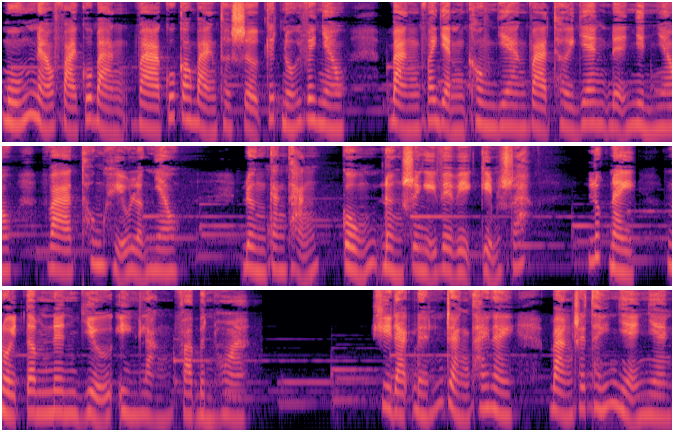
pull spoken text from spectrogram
Muốn não phải của bạn và của con bạn thật sự kết nối với nhau, bạn phải dành không gian và thời gian để nhìn nhau và thông hiểu lẫn nhau. Đừng căng thẳng, cũng đừng suy nghĩ về việc kiểm soát lúc này, nội tâm nên giữ yên lặng và bình hòa. Khi đạt đến trạng thái này, bạn sẽ thấy nhẹ nhàng,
